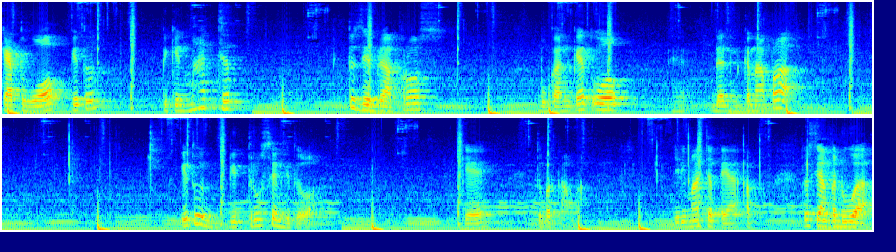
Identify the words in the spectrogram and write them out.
catwalk gitu bikin macet. Itu zebra cross bukan catwalk. Dan kenapa itu diterusin gitu loh. Oke itu pertama. Jadi macet ya. Terus yang kedua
